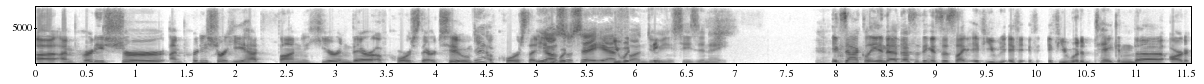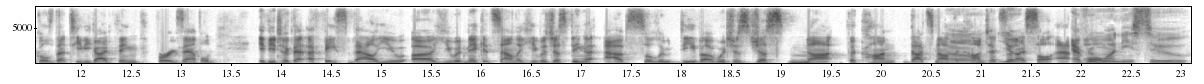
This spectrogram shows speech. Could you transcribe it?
Uh, I'm pretty sure. I'm pretty sure he had fun here and there. Of course, there too. Yeah. Of course, that He you also would, said he had would fun doing season eight. Exactly, and that, that's the thing. It's just like if you if, if if you would have taken the articles that TV Guide thing, for example, if you took that at face value, uh, you would make it sound like he was just being an absolute diva, which is just not the con. That's not the context you- that I saw at Everyone all. Everyone needs to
